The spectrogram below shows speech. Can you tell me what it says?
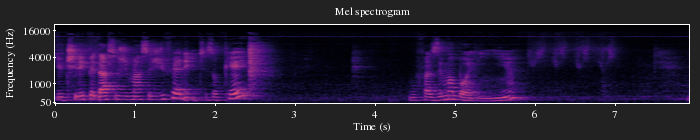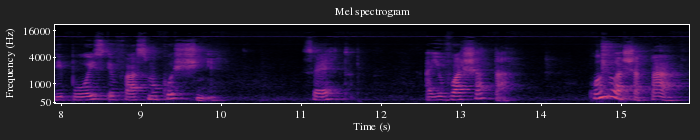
Eu tirei pedaços de massas diferentes, ok? Vou fazer uma bolinha. Depois eu faço uma coxinha, certo? Aí eu vou achatar. Quando eu achatar,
